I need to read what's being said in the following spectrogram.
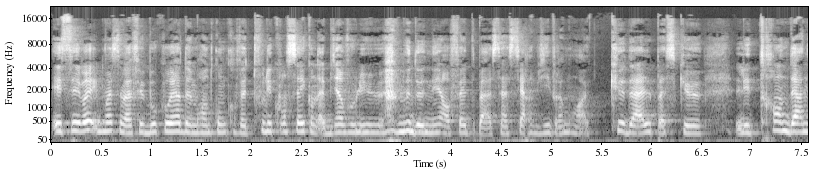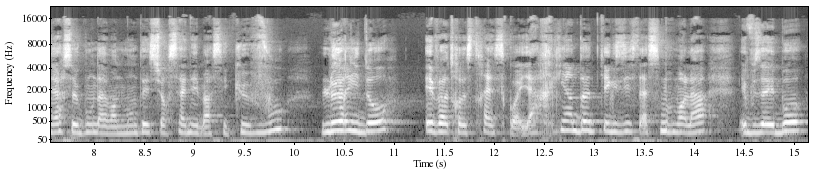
Et c'est vrai, moi, ça m'a fait beaucoup rire de me rendre compte qu'en fait, tous les conseils qu'on a bien voulu me donner, en fait, bah, ça a servi vraiment à que dalle parce que les 30 dernières secondes avant de monter sur scène, eh ben, c'est que vous, le rideau et votre stress, quoi. Il n'y a rien d'autre qui existe à ce moment-là. Et vous avez beau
